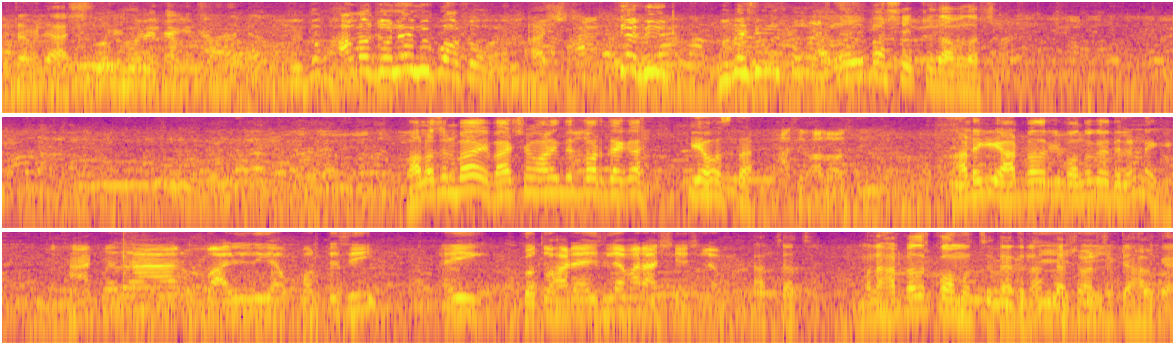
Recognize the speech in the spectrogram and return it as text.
দুটা মিলে তো ভালো জনে আমি কত এই পাশে একটু দর্শক ভালো আছেন ভাই? ভাইয়ের সঙ্গে অনেকদিন পর দেখা। কি অবস্থা? ভালো আছি। হাটে কি হাট বাজার কি বন্ধ করে দিলেন নাকি? হাট বাজার বাড়ির দিকে করতেছি। এই গত হাটে আসছিলাম আর আসি আসলাম আচ্ছা আচ্ছা। মানে হাট বাজার কম হচ্ছে তাই তো না? ব্যবসা বাণিজ্য একটু হালকা।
